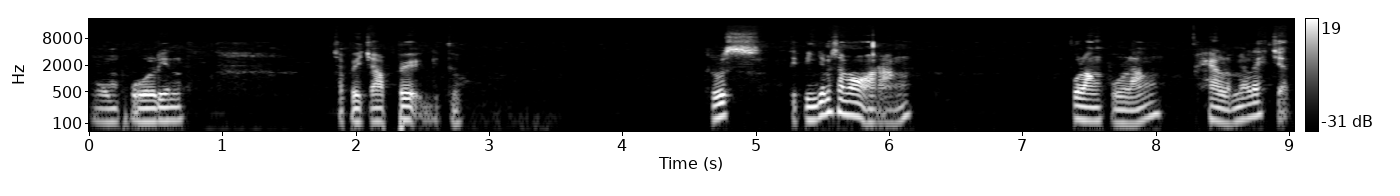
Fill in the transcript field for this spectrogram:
ngumpulin capek-capek gitu. Terus dipinjam sama orang pulang-pulang helmnya lecet.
